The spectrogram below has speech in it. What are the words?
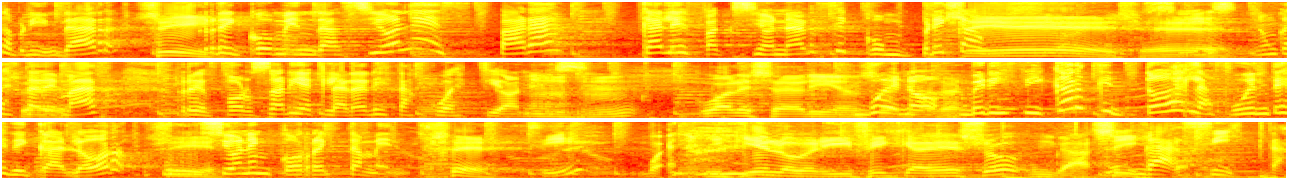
a brindar Sí. recomendaciones para calefaccionarse con precaución. Sí, sí, Nunca está de más reforzar y aclarar estas cuestiones. ¿Cuáles serían, Bueno, señora? verificar que todas las fuentes de calor funcionen correctamente. Sí. ¿Sí? Bueno. ¿Y quién lo verifica eso? Un gasista. Un gasista.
